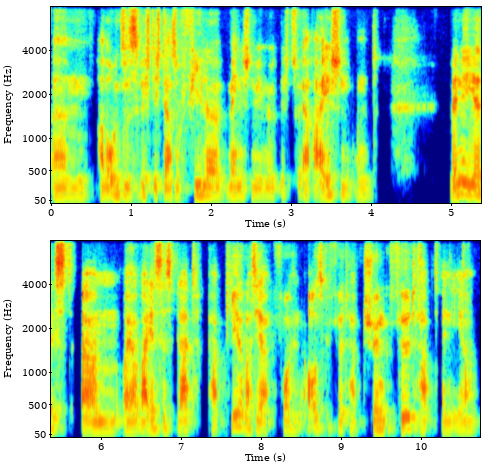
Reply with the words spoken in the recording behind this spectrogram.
Ähm, aber uns ist wichtig, da so viele Menschen wie möglich zu erreichen und wenn ihr jetzt ähm, euer weißes Blatt Papier, was ihr vorhin ausgeführt habt, schön gefüllt habt, wenn ihr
